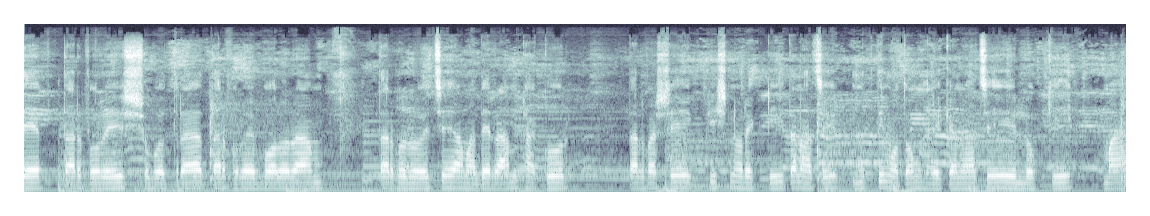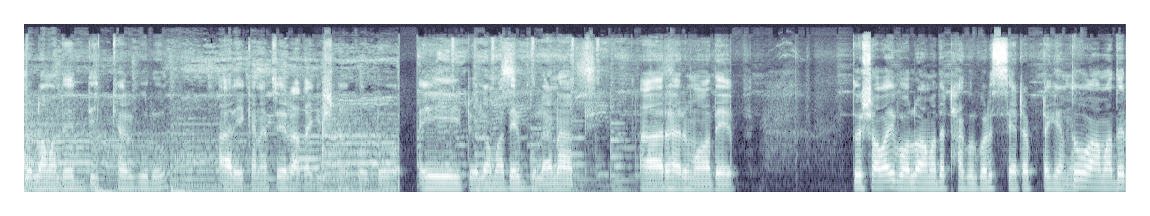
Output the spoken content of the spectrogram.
দেব, তারপরে সুভদ্রা, তারপরে বলরাম, তারপর রয়েছে আমাদের রাম ঠাকুর, তার পাশে কৃষ্ণর একটি তান আছে মুক্তি মতন এখানে আছে লক্ষ্মী, মা হলো আমাদের দীক্ষার গুরু। আর এখানে আছে রাধাকৃষ্ণর ফটো এইটা হলো আমাদের ভোলানাথ আর হর মহাদেব। তো সবাই বলো আমাদের ঠাকুর ঘরের সেট আপটা কেমন? তো আমাদের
